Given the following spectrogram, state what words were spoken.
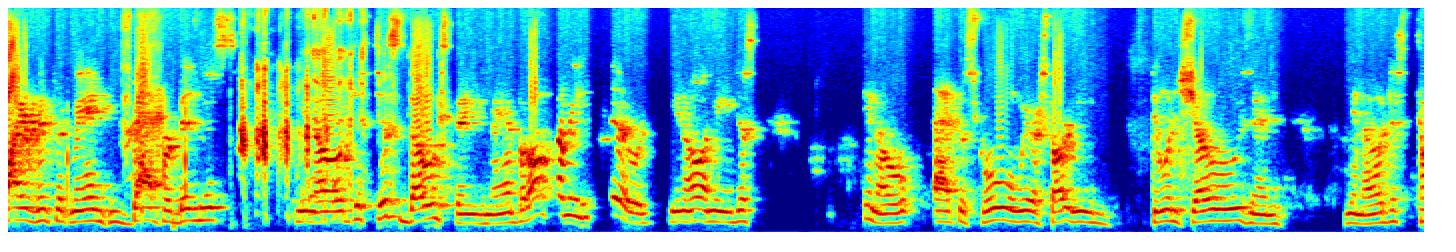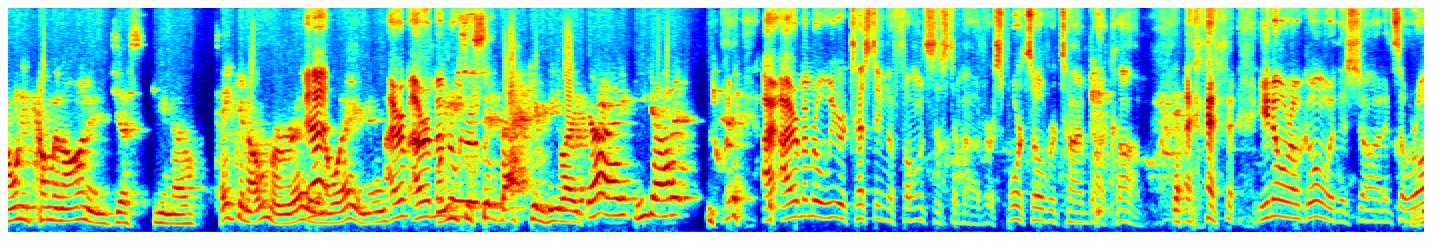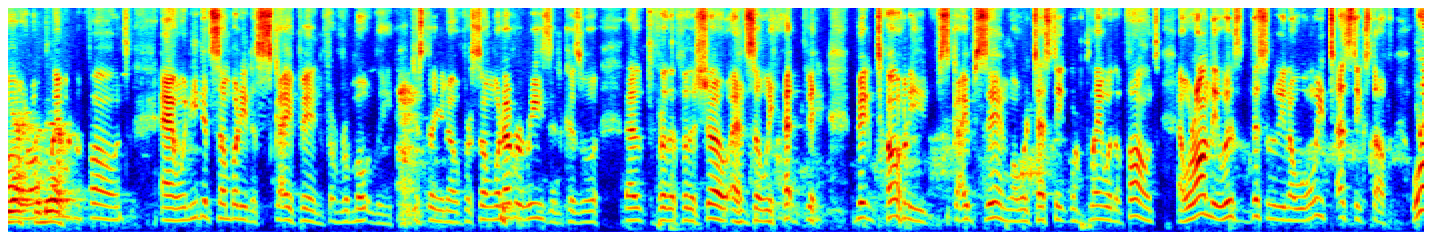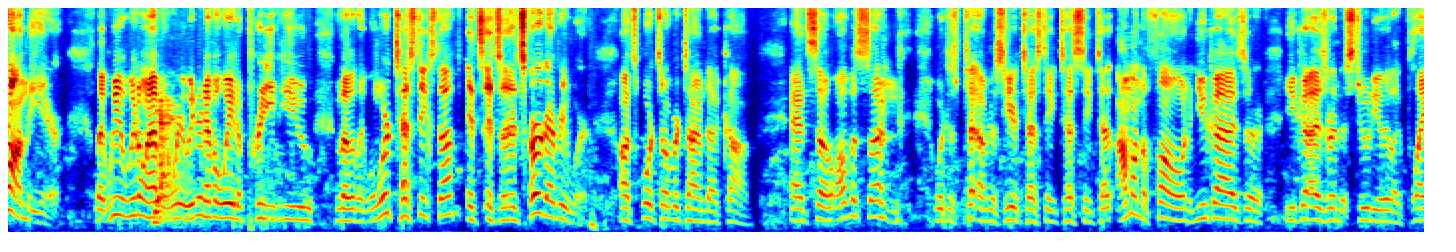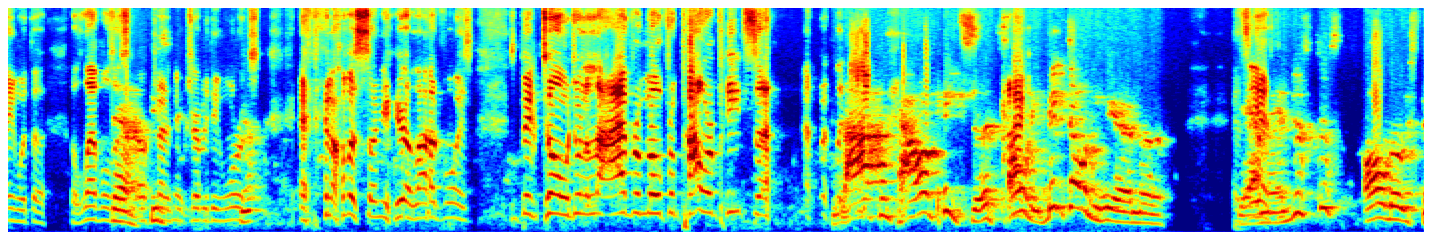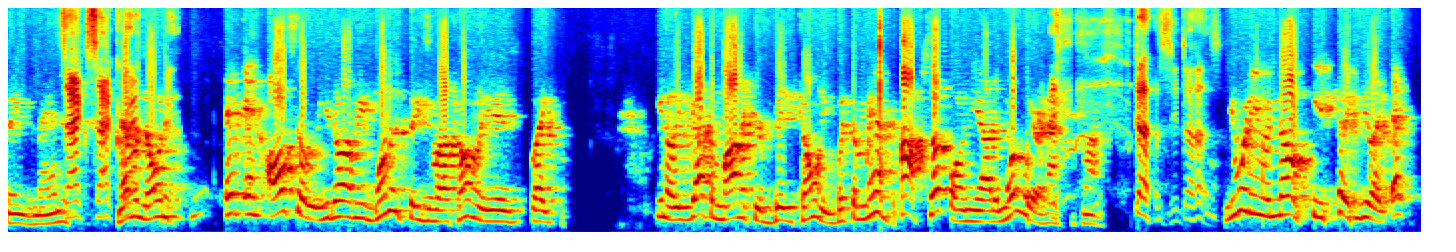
Fire Vince McMahon, he's bad for business. You know, just just those things, man. But all, I mean, dude, you know, I mean, just you know, at the school when we were starting doing shows and you know, just Tony coming on and just you know taking over, really in a way, man. I, rem- I remember we used to were, sit back and be like, "All right, you got it." I, I remember we were testing the phone system out of for sportsovertime.com. you know where I'm going with this, Sean. And so we're all, Yes, we're all playing with the phones, and we needed somebody to Skype in from remotely, just so you know, for some whatever reason, because for the for the show. And so we had big Big Tony Skypes in while we're testing, we're playing with the phones, and we're on the this, this is you know when we're testing stuff, we're on the air. Like we, we don't have Yeah. a way, we didn't have a way to preview. Like, like when we're testing stuff, it's it's it's heard everywhere on sportsovertime.com. And so all of a sudden, we're just I'm just here testing, testing, testing. I'm on the phone, and you guys are you guys are in the studio like playing with the the levels and stuff, trying to make sure everything works. And then all of a sudden, you hear a loud voice, "It's Big Tone we're doing a live remote from Power Pizza. Live from Power Pizza, it's Tony, Big Tony here, the it's- yeah, man. Just just all those things, man. Zach Zach never knowing. And, and also, you know, I mean, one of the things about Tony is like, you know, he's got the moniker Big Tony, but the man pops up on you out of nowhere half the time. He does he does. You wouldn't even know. He'd be like, "That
